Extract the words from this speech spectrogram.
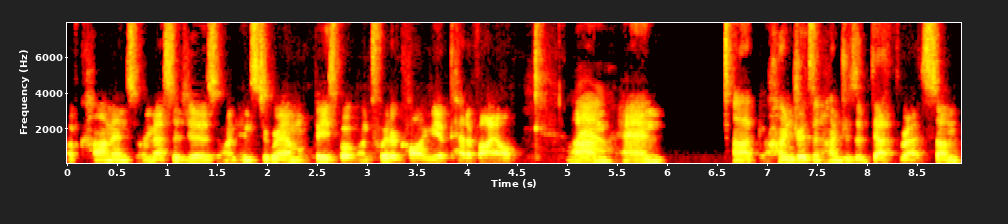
of comments or messages on Instagram, on Facebook, on Twitter calling me a pedophile. Wow. Um, and uh, hundreds and hundreds of death threats, some,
